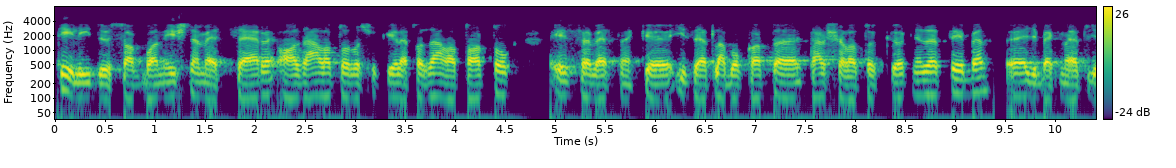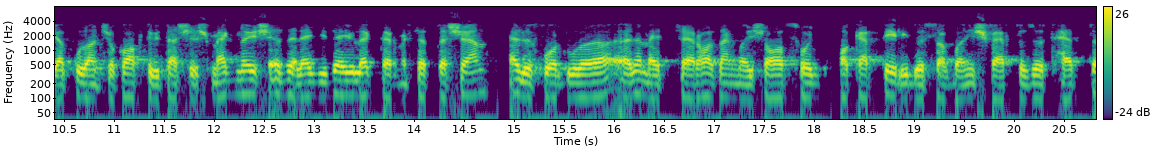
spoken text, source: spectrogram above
téli időszakban is nem egyszer az állatorvosok, illetve az állattartók észrevesznek izetlabokat társalatok környezetében. Egyebek mellett ugye a kulancsok aktivitás is megnő, és ezzel egyidejűleg természetesen előfordul nem egyszer hazánkban is az, hogy akár téli időszakban is fertőződhet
